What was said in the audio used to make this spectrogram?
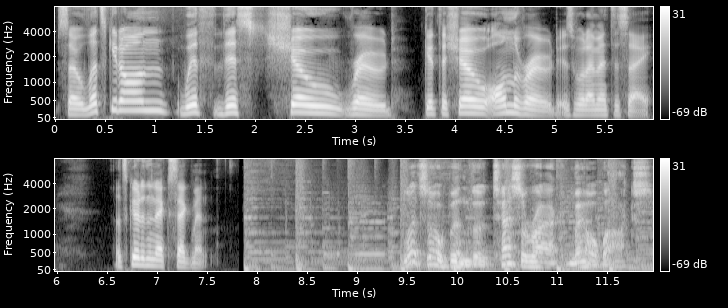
So let's get on with this show road. Get the show on the road is what I meant to say. Let's go to the next segment. Let's open the Tesseract mailbox.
